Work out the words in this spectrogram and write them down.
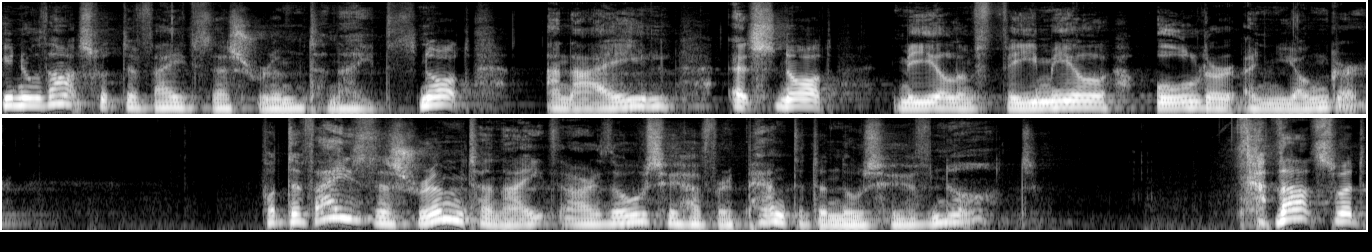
You know, that's what divides this room tonight. It's not an aisle, it's not male and female, older and younger. What divides this room tonight are those who have repented and those who have not. That's what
